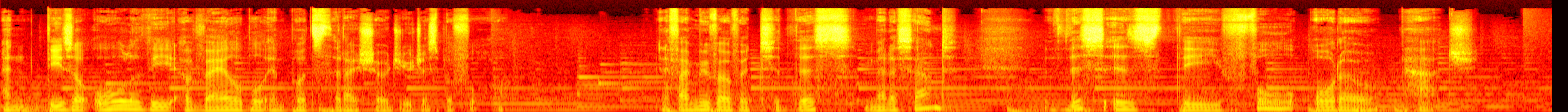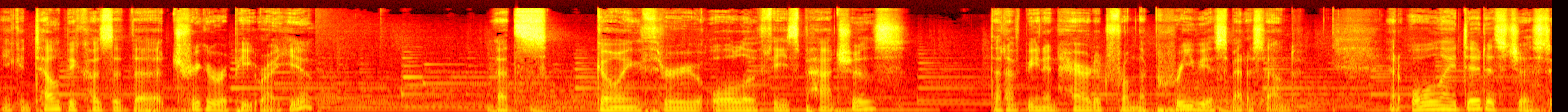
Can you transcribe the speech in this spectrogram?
and these are all of the available inputs that I showed you just before. And if I move over to this meta sound, this is the full auto patch. You can tell because of the trigger repeat right here. That's going through all of these patches that have been inherited from the previous Metasound. And all I did is just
